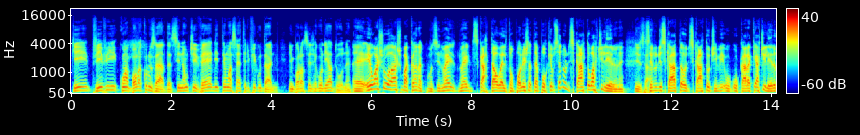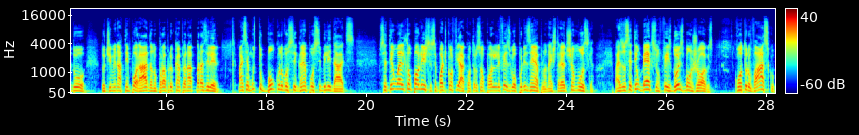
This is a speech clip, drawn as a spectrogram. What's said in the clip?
que vive com a bola cruzada. Se não tiver, ele tem uma certa dificuldade, embora seja goleador, né? É, eu acho, acho bacana, assim, não, é, não é descartar o Wellington Paulista, até porque você não descarta o artilheiro, né? Exato. Você não descarta, ou descarta o time, o, o, cara que é artilheiro do, do time na temporada, no próprio Campeonato Brasileiro. Mas é muito bom quando você ganha possibilidades. Você tem o Wellington Paulista, você pode confiar. Contra o São Paulo ele fez gol, por exemplo, na estreia do Chamusca. Mas você tem o Beckson, fez dois bons jogos. Contra o Vasco,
